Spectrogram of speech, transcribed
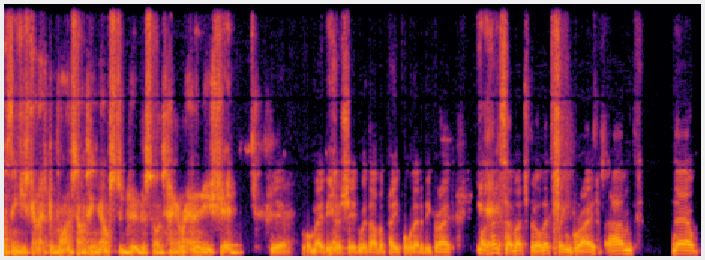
I think he's going to have to find something else to do besides hang around in his shed. Yeah, or maybe in Yeah. a shed with other people. That'd be great. Well, thanks so much, Bill. That's been great. Um, now,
